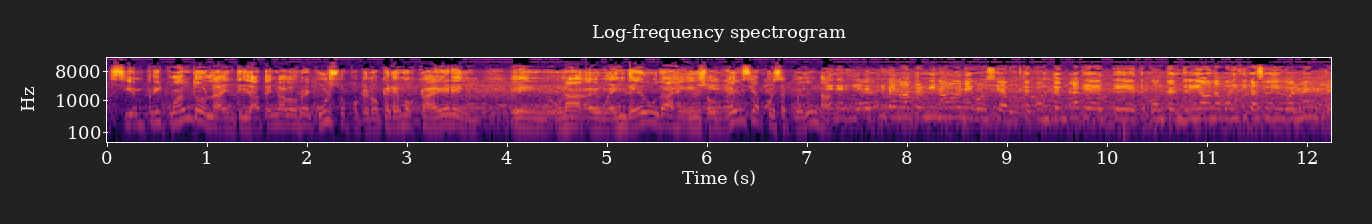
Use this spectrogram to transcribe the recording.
siempre y cuando la entidad tenga los recursos, porque no queremos caer en, en, una, en deudas, en insolvencia, pues se pueden dar. Energía Eléctrica no ha terminado de negociar. ¿Usted contempla que contendría una bonificación igualmente?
